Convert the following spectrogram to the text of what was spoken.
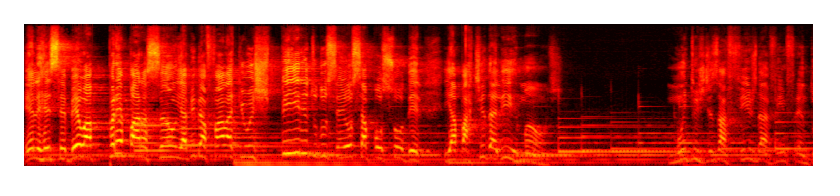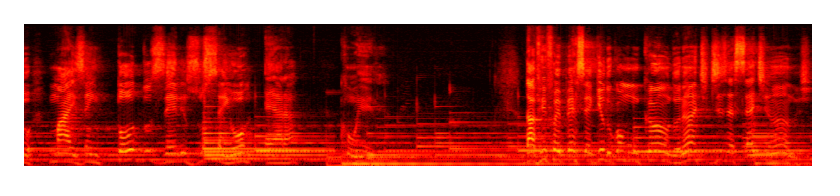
ele recebeu a preparação, e a Bíblia fala que o Espírito do Senhor se apossou dele, e a partir dali, irmãos, muitos desafios Davi enfrentou, mas em todos eles o Senhor era com ele. Davi foi perseguido como um cão durante 17 anos.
